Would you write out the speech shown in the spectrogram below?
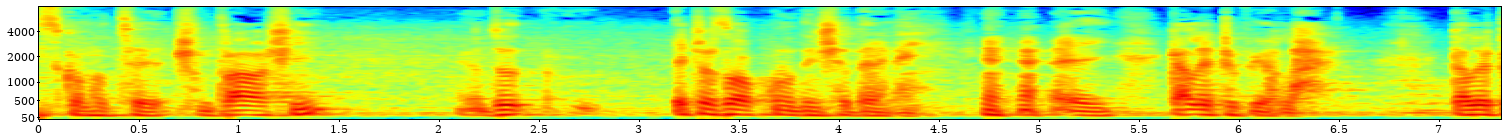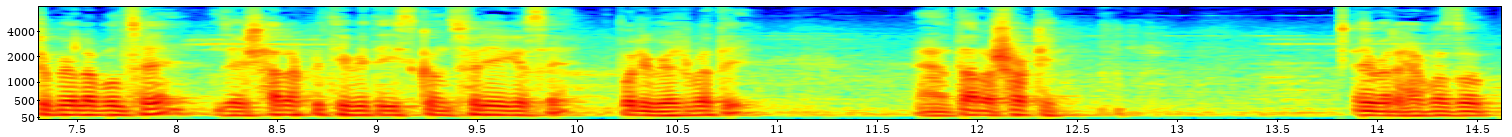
ইসকন হচ্ছে সন্ত্রাসী। এটার জবাব কোনোদিন সে দেয় নাই। এই কালে টুপিওয়ালা। কালে টুপিওয়ালা বলছে যে সারা পৃথিবীতে ইসকন ছড়িয়ে গেছে পরিবেশবাদী তারা সঠিক। এবার হেফাজত।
